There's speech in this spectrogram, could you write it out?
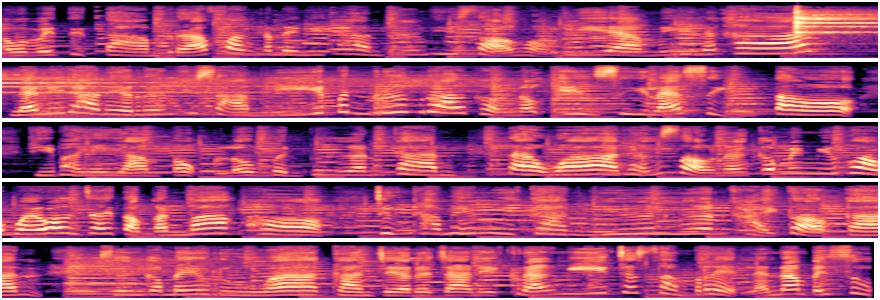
เอาไว้ไปติดตามรับฟังกันในนิทานเรื่องที่สองของพี่แอมมี่นะคะ และนิทานในเรื่องที่สามนี้เป็นเรื่องราวของนกอินทรีและสิงโต ที่พยายามตกลงเป็นเพื่อนกัน แต่ว่าทั้งสองนั้นก็ไม่มีความไว้วางใจต่อกันมากพอ จึงทำให้มีการยื่นเงื่อนไขต่อกัน ซึ่งก็ไม่รู้ว่าการเจรจาในครั้งนี้จะสำเร็จและนำไปสู่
